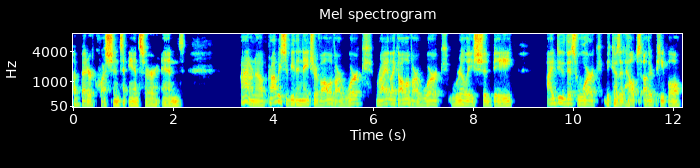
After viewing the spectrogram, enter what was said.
a better question to answer. And I don't know, probably should be the nature of all of our work, right? Like all of our work really should be I do this work because it helps other people.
